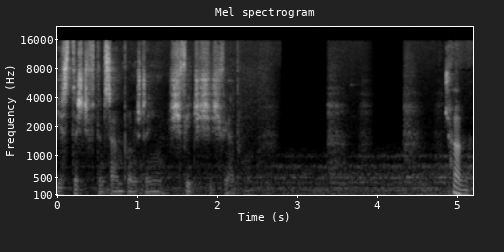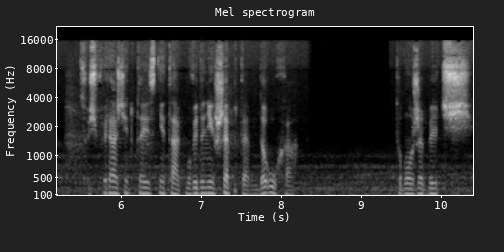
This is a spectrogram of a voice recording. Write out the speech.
jesteście w tym samym pomieszczeniu, świeci się światło. Chan, coś wyraźnie tutaj jest nie tak. Mówię do niej szeptem, do ucha. To może być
